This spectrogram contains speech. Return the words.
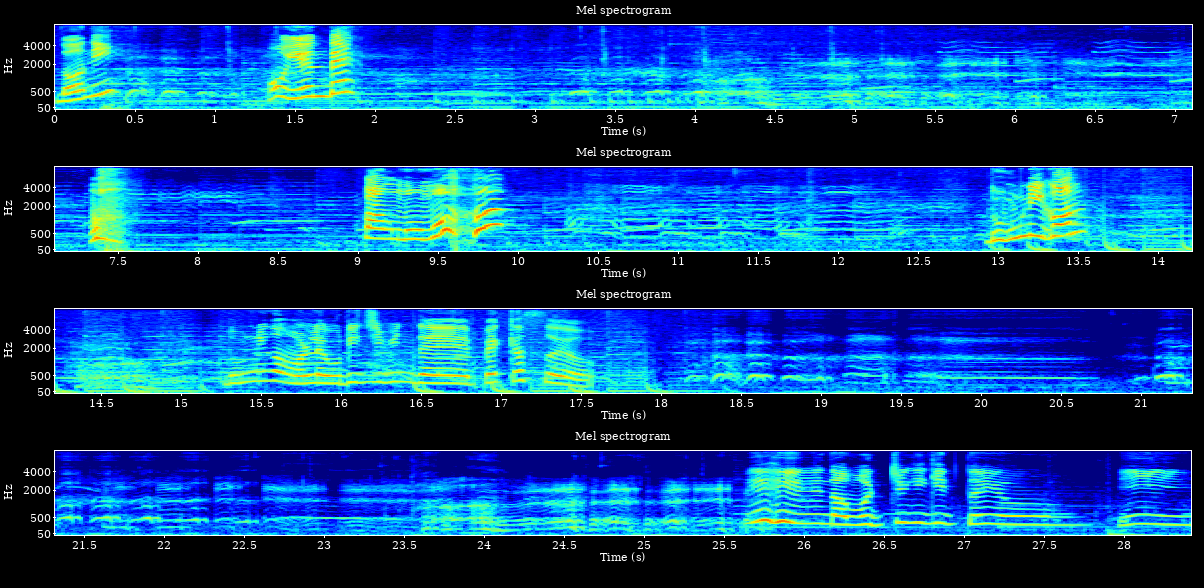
너니? 어 얘인데? 빵모모? 놈리건? 놈리건 원래 우리 집인데 뺏겼어요 나 못 죽이겠어요 이.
